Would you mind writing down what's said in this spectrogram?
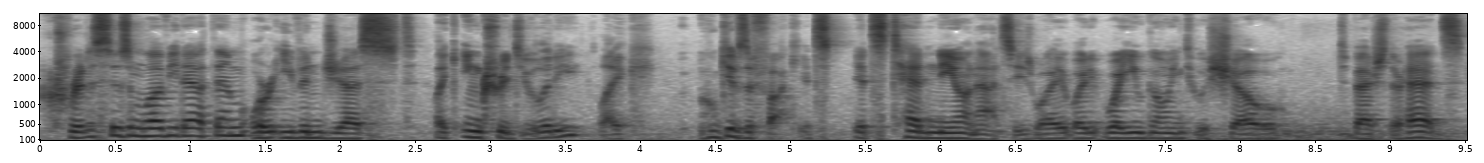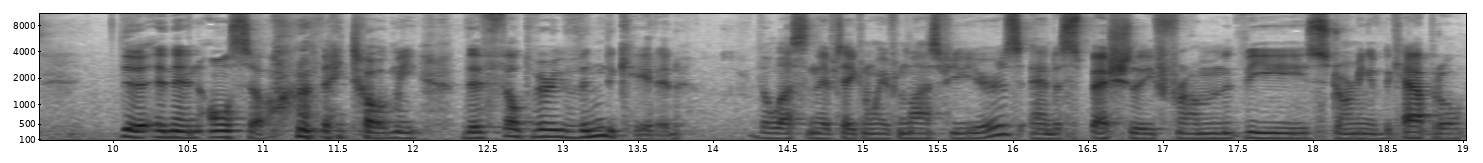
criticism levied at them, or even just like incredulity, like who gives a fuck? It's it's ten neo Nazis. Why, why why are you going to a show to bash their heads? The, and then also they told me they felt very vindicated the lesson they've taken away from the last few years, and especially from the storming of the Capitol,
